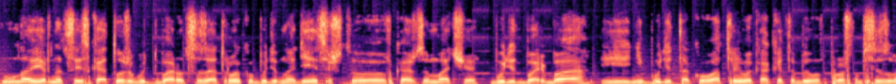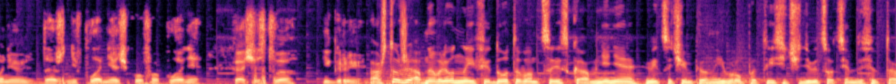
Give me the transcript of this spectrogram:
Ну, наверное, ЦСКА тоже будет бороться за тройку. Будем надеяться, что в каждом матче будет борьба и не будет такого отрыва, как это было в прошлом сезоне, даже не в плане очков, а в плане качества игры. А что же обновленный Федотовым ЦСКА? Мнение вице-чемпиона Европы 1972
